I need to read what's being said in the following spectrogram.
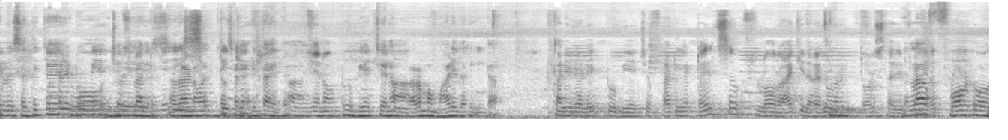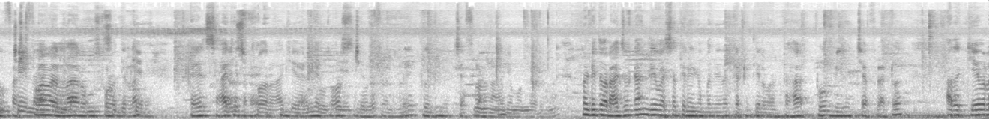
ಇಲ್ಲಿ ಸದ್ಯಕ್ಕೆ ಇಲ್ಲಿ ಸಾಧಾರಣವಾಗಿ ಕೆಲಸ ನಡೀತಾ ಇದೆ. ಏನೋ ಟು ಬಿ ಎಚ್ ಏನೋ ಆರಂಭ ಮಾಡಿದ್ದಾರೆ ಈಗ. ಕಣಿಡಳ್ಳಿ ಟು ಬಿ ಎಚ್ ಫ್ಲಾಟಿಗೆ ಟೈಲ್ಸ್ ಫ್ಲೋರ್ ಹಾಕಿದ್ದಾರೆ. ನೋಡಿ ತೋರಿಸ್ತಾ ಇದ್ದೀನಿ ಎಲ್ಲ ಫ್ಲೋರ್ ಫಸ್ಟ್ ಫ್ಲೋರ್ ಎಲ್ಲ ರೂಮ್ಸ್ ರೂಮ್ಸ್ಗಳಿಗೆಲ್ಲ ಟೈಲ್ಸ್ ಹಾಕಿದ್ದಾರೆ. ಫ್ಲೋರ್ ಹಾಕಿದ್ದಾರೆ, ತೋರಿಸ್ತೀನಿ 2 ತೋರಿಸ್ಬೋದು ಟು ಬಿ ಎಚ್ ಎಫ್ ಹಾಗೆ ಮುಂದೆ ಬಟ್ ಇದು ರಾಜೀವ್ ಗಾಂಧಿ ವಸತಿ ನಿಗಮದಿಂದ ಕಟ್ಟುತ್ತಿರುವಂತಹ two B H F flat ಅದು ಕೇವಲ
